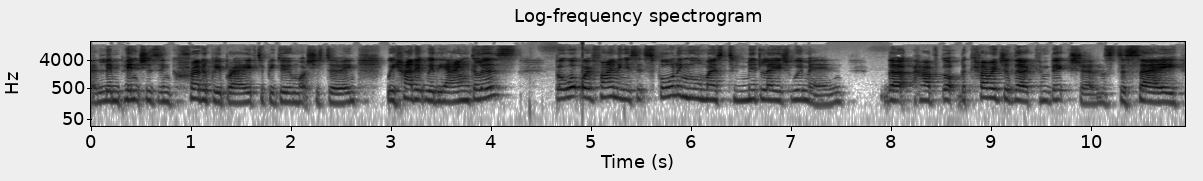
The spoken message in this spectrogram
Uh, Lynn Pinch is incredibly brave to be doing what she's doing. We had it with the anglers, but what we're finding is it's falling almost to middle-aged women that have got the courage of their convictions to say.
